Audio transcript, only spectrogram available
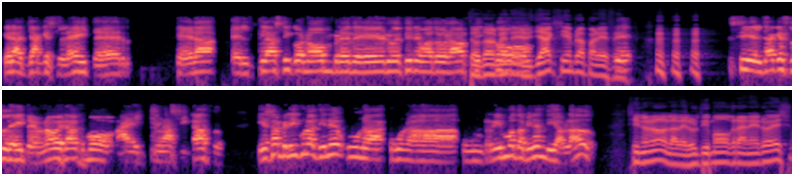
Que era Jack Slater, que era el clásico nombre de héroe cinematográfico. Totalmente, el Jack siempre aparece. sí, el Jack Slater, ¿no? Era como, ay, clasicazo. Y esa película tiene una, un ritmo también endiablado. Sí, no, no, la del último granero es,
